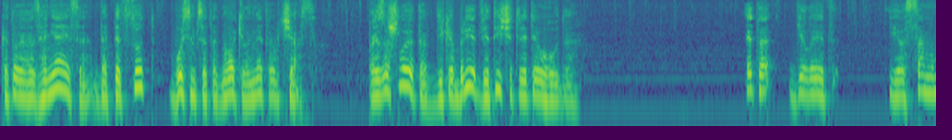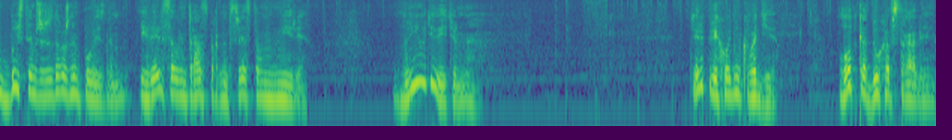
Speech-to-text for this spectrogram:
который разгоняется до 581 км в час. Произошло это в декабре 2003 года. Это делает ее самым быстрым железнодорожным поездом и рельсовым транспортным средством в мире. Ну и неудивительно. Теперь переходим к воде. Лодка «Дух Австралии».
